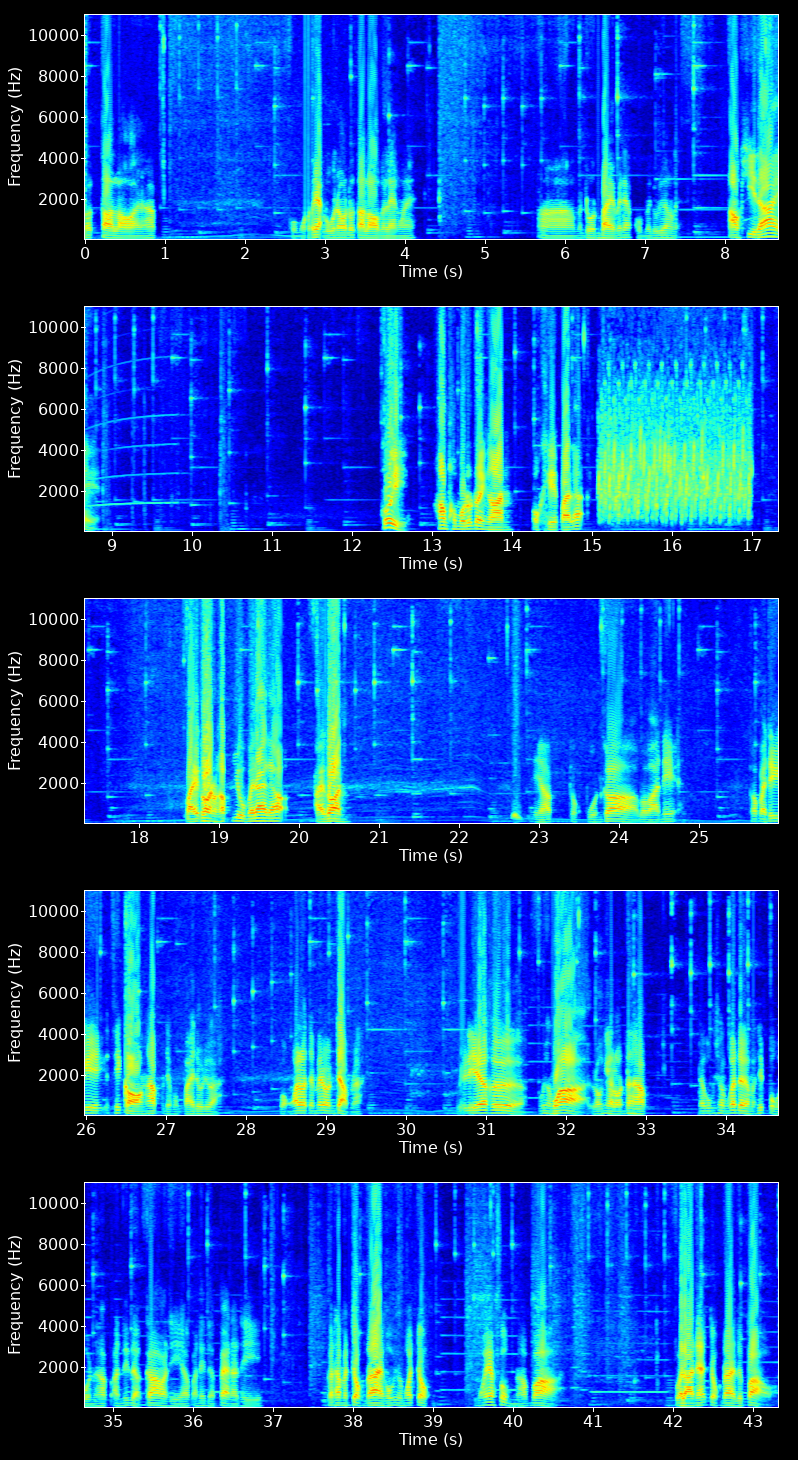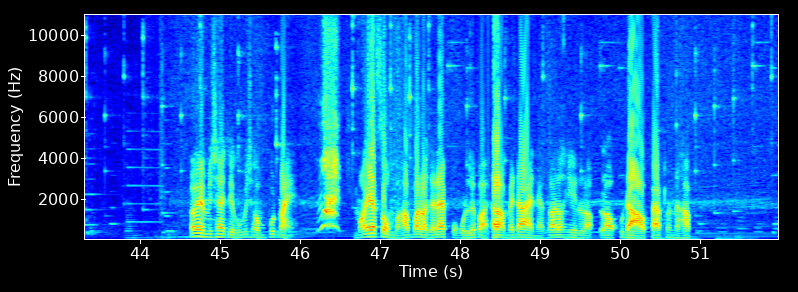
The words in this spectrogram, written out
รถตอรอนะครับ ผมก็อยากรู้นะว่ารถตอรอมันแรงไหมอ่า มันโดนใบไหมเนี่ยผมไม่รู้เรื่องเลย เอาขี่ได้ เฮ้ย ห้ามขโมยรถหน่วยงาน โอเคไปแล้วไปก่อนครับอยู่ไม่ได้แล้ว ไปก่อน นี่ครับจกปูนก็ประมาณนี้ ก็ไปที่ที่กองครับ เดี๋ยวผมไปดูดีกว่าหวังว่าเราจะไม่โดนจับนะ วิธีก็คือคุณผู้ชมว่าลงจากรถนะครับ แล้วคุณผู้ชมก็เดินมาที่ปูนนะครับ อันนี้เหลือเก้านาทีครับ อันนี้เหลือแปดนาที ก็ทำมันจกได้คุณผู้ชมก็จกผมก็จะสุ่มนะครับว่า เวลาเนี้ยจกได้หรือเปล่า เฮ้ยไม่ใช่สิคุณผู้ชมพูดใหม่มันก็จะสุ่มอะครับว่าเราจะได้ปูนหรือเปล่า ถ้าเราไม่ได้เนี่ยก็ต้องยืนรอรอคูดาวแป๊บนึงนะครับ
